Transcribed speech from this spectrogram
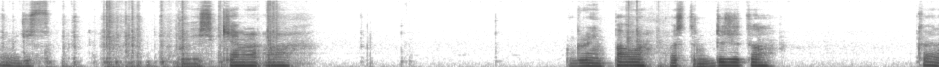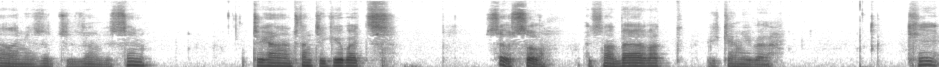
Let me just put this camera on. Green Power, Western Digital. Kinda let me zoom this in. 320 gigabytes. So so it's not bad but it can be better. Okay.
